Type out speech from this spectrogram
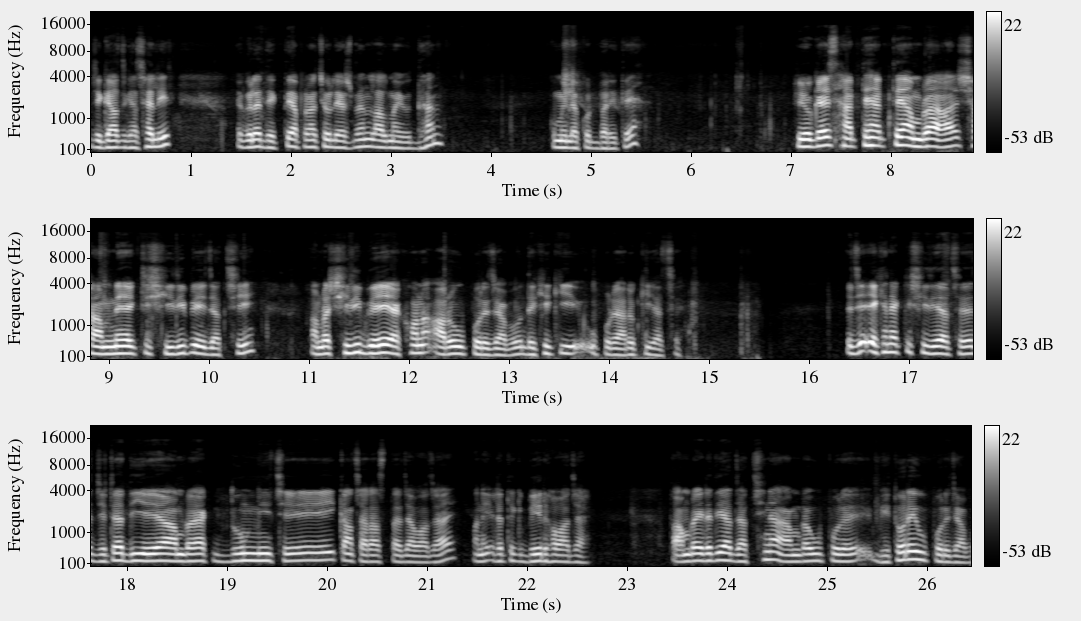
যে গাছগাছালির এগুলো দেখতে আপনারা চলে আসবেন লালমাই উদ্যান, কুমিল্লা কোটবাড়িতে। প্রিয় গাইস হাঁটতে হাঁটতে আমরা সামনে একটি সিঁড়ি পেয়ে যাচ্ছি। আমরা সিঁড়ি বেয়ে এখন আরও উপরে যাব, দেখি কি উপরে আরও কি আছে। এই যে এখানে একটি সিঁড়ি আছে, যেটা দিয়ে আমরা একদম নিচেই কাঁচা রাস্তায় যাওয়া যায় মানে এটা থেকে বের হওয়া যায়। তো আমরা এটা দিয়ে আর যাচ্ছি না, আমরা উপরে, ভিতরে উপরে যাব।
